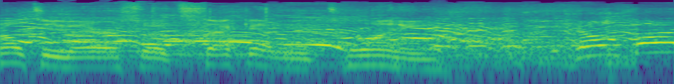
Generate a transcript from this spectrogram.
penalty there, so it's second and 20.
